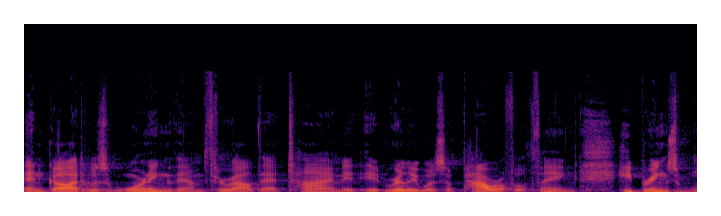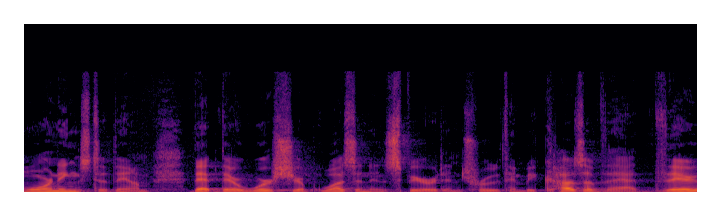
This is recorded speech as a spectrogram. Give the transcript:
and God was warning them throughout that time. It, it really was a powerful thing. He brings warnings to them that their worship wasn't in spirit and truth, and because of that, there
